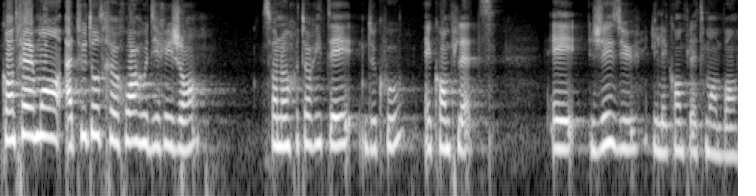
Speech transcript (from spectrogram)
Contrairement à tout autre roi ou dirigeant, son autorité, du coup, est complète. Et Jésus, il est complètement bon.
